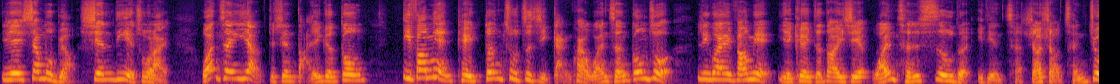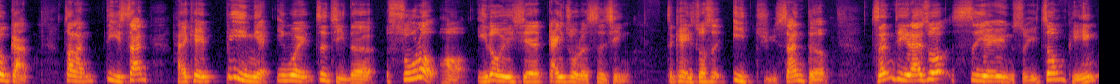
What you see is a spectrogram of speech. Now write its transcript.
一些项目表先列出来，完成一样就先打一个勾。一方面可以敦促自己赶快完成工作。另外一方面，也可以得到一些完成事物的一点小小小成就感。当然，第三还可以避免因为自己的疏漏哈遗漏一些该做的事情，这可以说是一举三得。整体来说，事业运属于中平。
